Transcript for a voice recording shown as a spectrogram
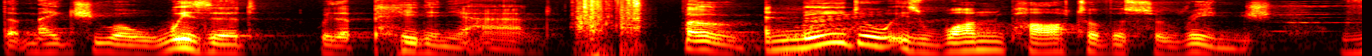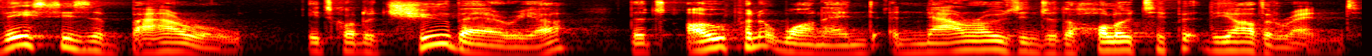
that makes you a wizard with a pin in your hand. Boom. A needle is one part of a syringe. This is a barrel. It's got a tube area that's open at one end and narrows into the hollow tip at the other end.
